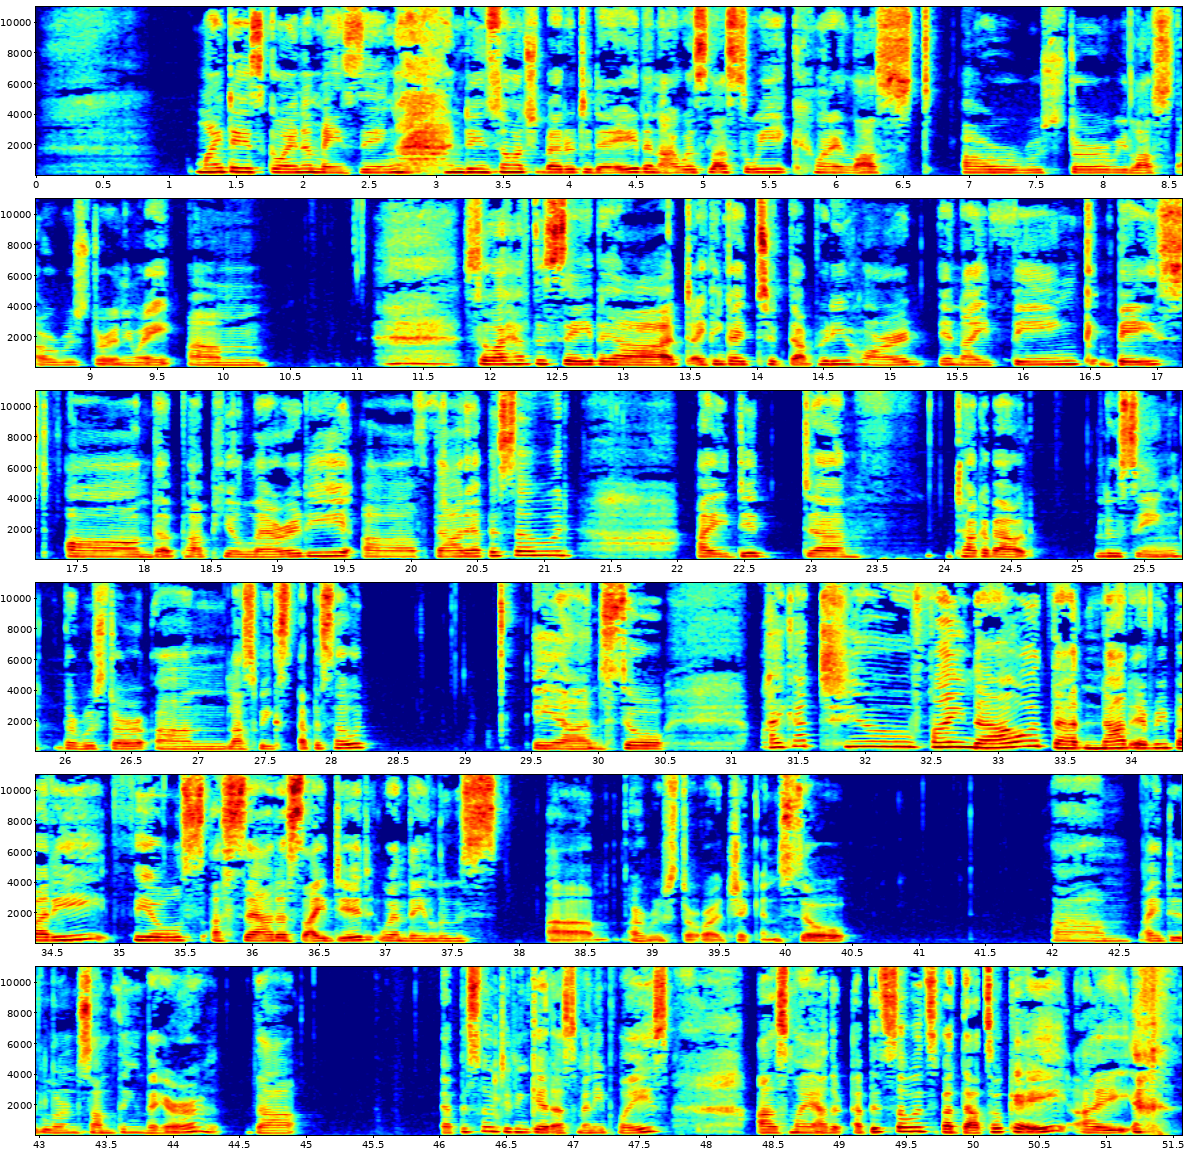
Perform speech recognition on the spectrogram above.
My day is going amazing. I'm doing so much better today than I was last week when I lost our rooster. We lost our rooster anyway. Um, so I have to say that I think I took that pretty hard, and I think based on the popularity of that episode, I did. Um, talk about losing the rooster on last week's episode. And so I got to find out that not everybody feels as sad as I did when they lose um, a rooster or a chicken. So um, I did learn something there. That episode didn't get as many plays as my other episodes, but that's okay. I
